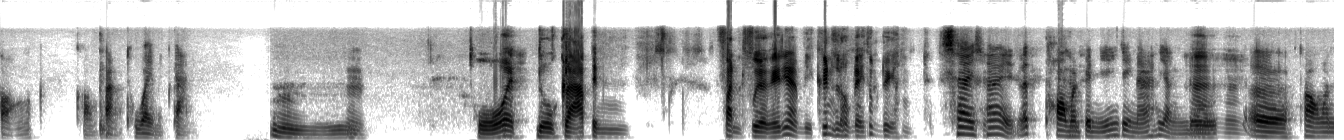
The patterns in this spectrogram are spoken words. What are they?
ของของฝั่งถ้วยเหมือนกัน อือืมมโหดูกราฟเป็น ฟันเฟืองเลยเนี่ยมีขึ้นลงในทุกเดือน ใช่ใช่แล้วทองมันเป็นอย่างนี้จริง ๆ นะ อย่างดูเออเออเออ ทองมัน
